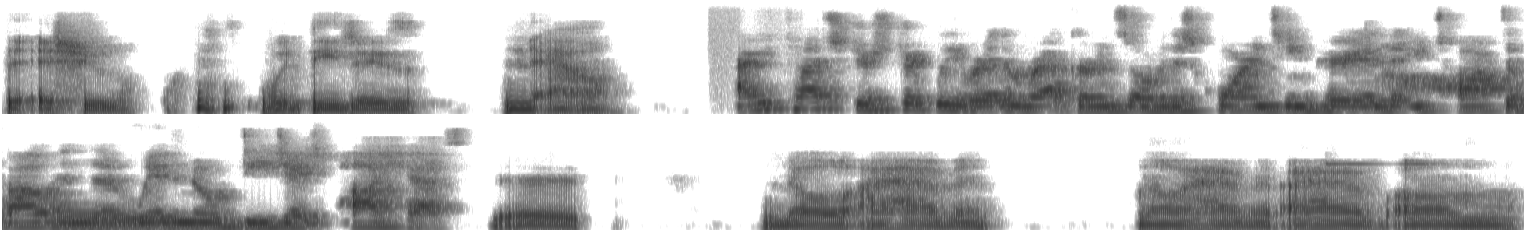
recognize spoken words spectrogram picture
the issue with DJs now. Have you touched your Strictly Rhythm records over this quarantine period that you talked about in the With No DJs podcast? No, I haven't. No, I haven't. I have, um,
